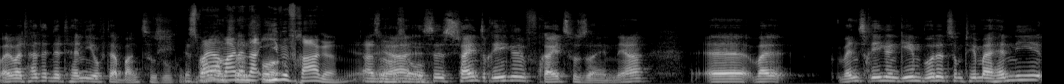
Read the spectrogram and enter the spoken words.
Weil was hat denn das Handy auf der Bank zu suchen? Das war ja meine naive vor. Frage. Also, ja, so. es, es scheint regelfrei zu sein, ja. Äh, weil, wenn es Regeln geben würde zum Thema Handy,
